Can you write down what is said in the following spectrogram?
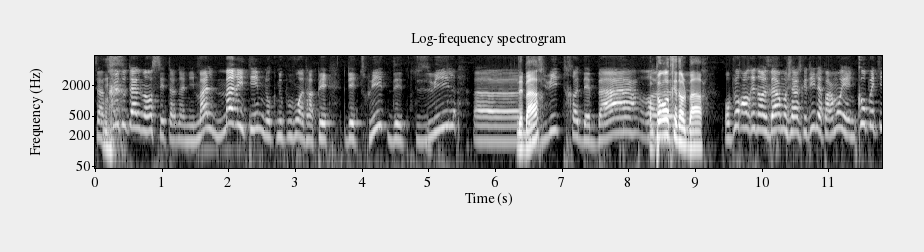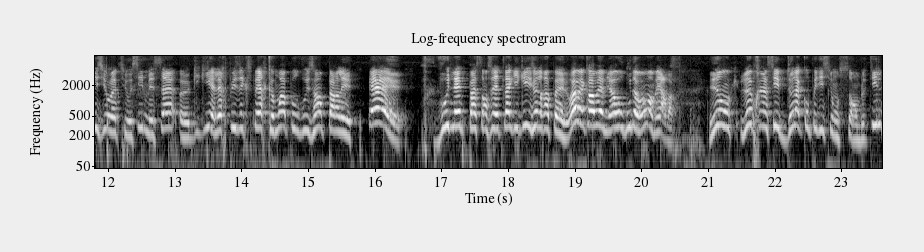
Ça peut totalement, c'est un animal maritime, donc nous pouvons attraper des truites, des huiles, euh, Des bars huîtres, des bars. On peut euh, rentrer dans le bar. On peut rentrer dans le bar, mon cher Asketil. Apparemment, il y a une compétition là-dessus aussi, mais ça, euh, Guigui a l'air plus expert que moi pour vous en parler. Hey Vous n'êtes pas censé être là, Guigui, je le rappelle. Ouais, mais quand même, y a au bout d'un moment, merde. Et donc, le principe de la compétition, semble-t-il,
